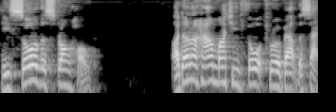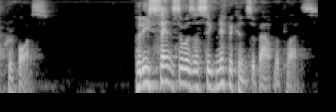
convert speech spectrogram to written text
He saw the stronghold. I don't know how much he thought through about the sacrifice, but he sensed there was a significance about the place.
